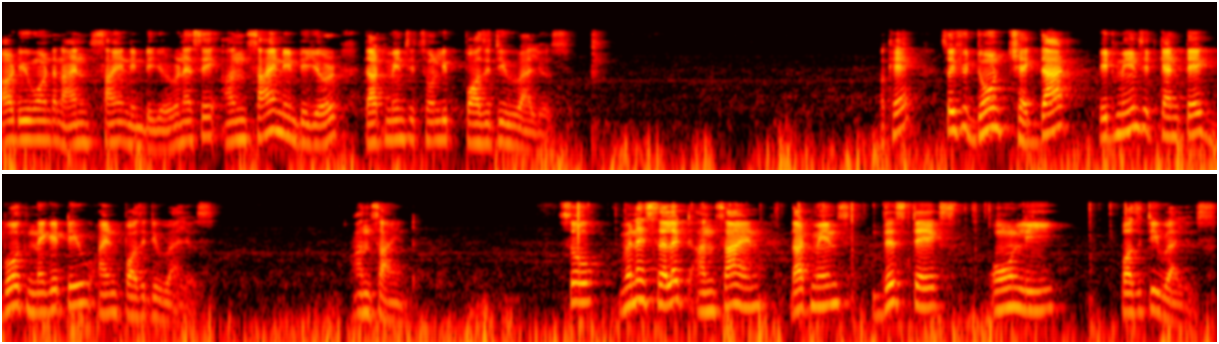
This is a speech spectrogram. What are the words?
or do you want an unsigned integer? When I say unsigned integer that means it's only positive values. Okay? So if you don't check that it means it can take both negative and positive values. Unsigned so when I select unsigned that means this takes only positive values.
